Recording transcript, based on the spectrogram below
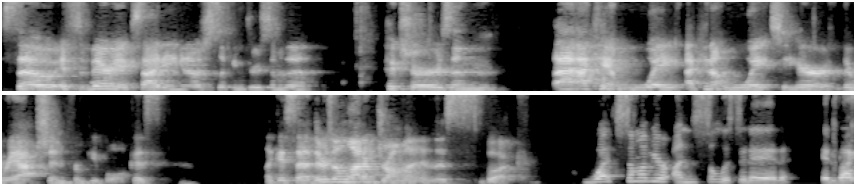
So it's very exciting. You know, I was just looking through some of the pictures, and I, I can't wait. I cannot wait to hear the reaction from people because, like I said, there's a lot of drama in this book. What's some of your unsolicited advice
